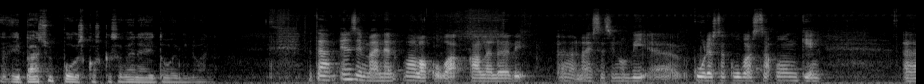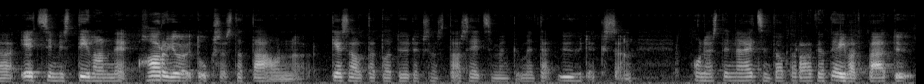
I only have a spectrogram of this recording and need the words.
ja ei päässyt pois, koska se vene ei toiminut enää. Ja tämä ensimmäinen valokuva, Kalle Löövi, näissä sinun vi- kuudessa kuvassa onkin etsimistilanne harjoituksesta. Tämä on kesältä 1979. Monesti nämä etsintäoperaatiot eivät pääty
